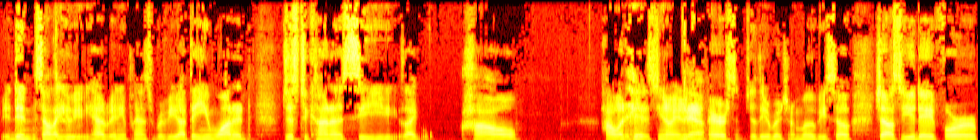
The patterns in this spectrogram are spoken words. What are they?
it didn't sound like he had any plans to review. I think he wanted just to kind of see like how how it is, you know, in Yeah. comparison to the original movie. So shout out to you, Dave, for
